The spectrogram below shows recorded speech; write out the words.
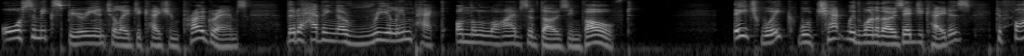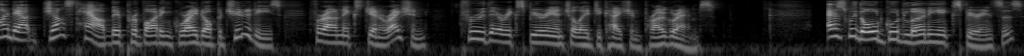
awesome experiential education programs that are having a real impact on the lives of those involved. Each week, we'll chat with one of those educators to find out just how they're providing great opportunities for our next generation through their experiential education programs. As with all good learning experiences,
